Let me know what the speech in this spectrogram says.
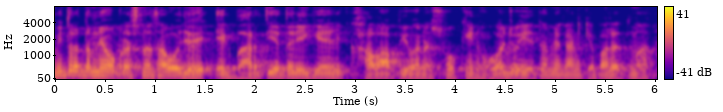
મિત્રો, તમને એવો પ્રશ્ન થવો જોઈએ, એક ભારતીય તરીકે ખાવા પીવાના શોખીન હોવા જોઈએ તમે, કારણ કે ભારતમાં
